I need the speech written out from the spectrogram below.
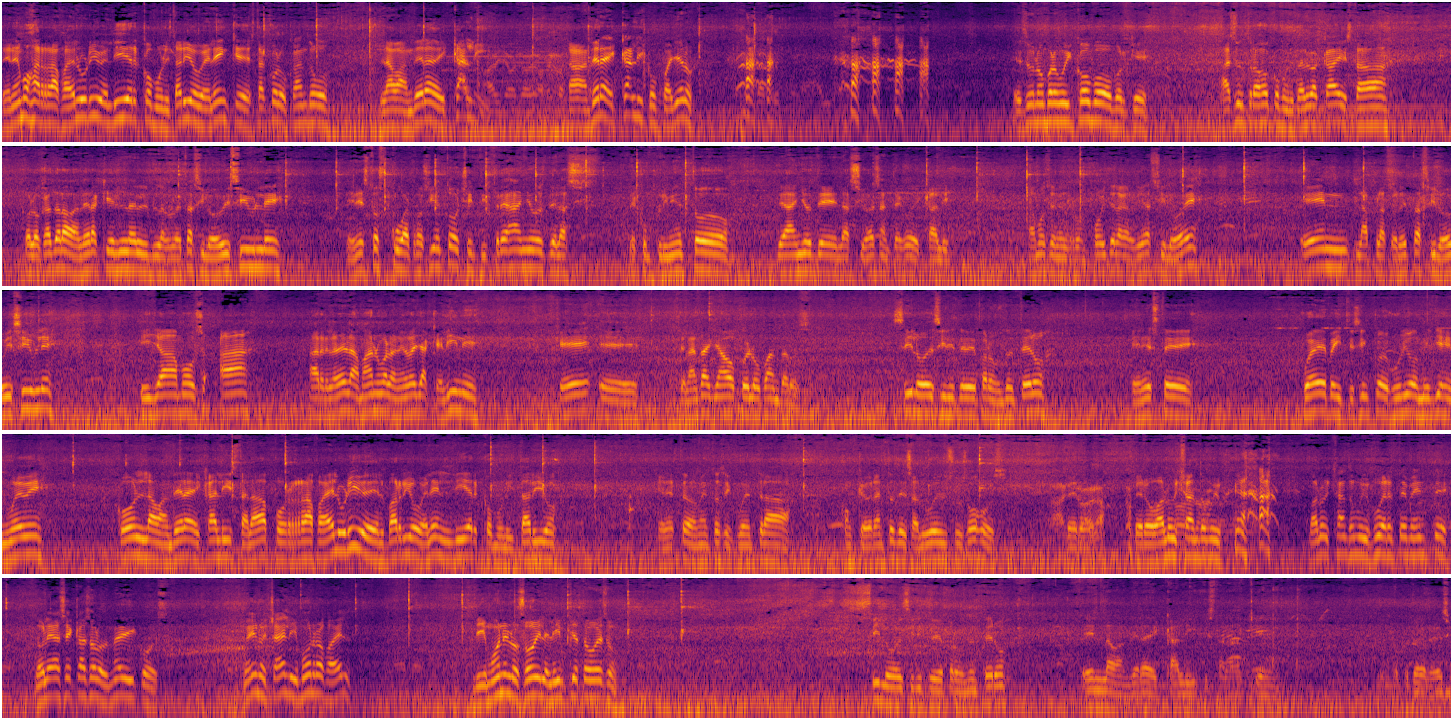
Tenemos a Rafael Uribe, líder comunitario de Belén, que está colocando la bandera de Cali. La bandera de Cali, compañero. es un hombre muy cómodo porque hace un trabajo comunitario acá y está colocando la bandera aquí en la, la ruleta Silo Visible en estos 483 años de, las, de cumplimiento de años de la ciudad de Santiago de Cali. Estamos en el rompoy de la Galería Siloé, en la plazoleta Siloé Visible y ya vamos a arreglarle la mano a la negra Jacqueline que eh, se le han dañado pues los vándalos. Siloé City TV para el mundo entero. En este jueves 25 de julio de 2019 con la bandera de Cali instalada por Rafael Uribe del barrio Belén, líder comunitario que en este momento se encuentra con quebrantos de salud en sus ojos. Pero, pero va luchando muy va luchando muy fuertemente. No le hace caso a los médicos bueno, echa el limón Rafael. Limón en los ojos y le limpia todo eso. Sí lo voy a decir para el mundo entero. En la bandera de Cali instalada aquí en, en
